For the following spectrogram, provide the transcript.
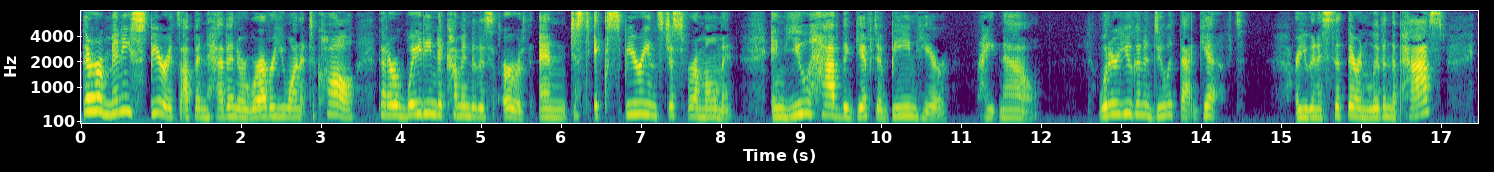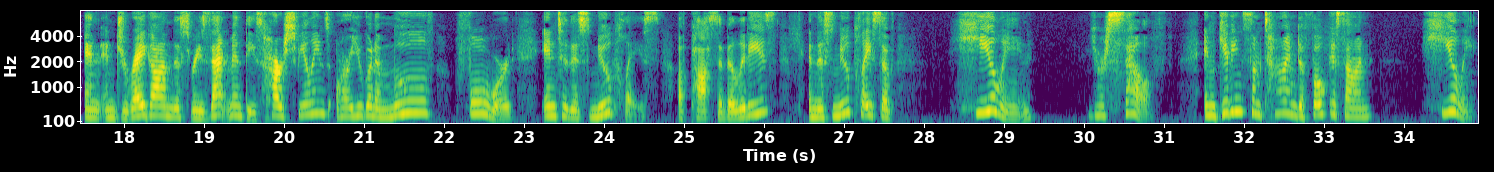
There are many spirits up in heaven or wherever you want it to call that are waiting to come into this earth and just experience just for a moment. And you have the gift of being here right now. What are you going to do with that gift? Are you going to sit there and live in the past and, and drag on this resentment, these harsh feelings, or are you going to move forward into this new place of possibilities and this new place of healing yourself and giving some time to focus on healing?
